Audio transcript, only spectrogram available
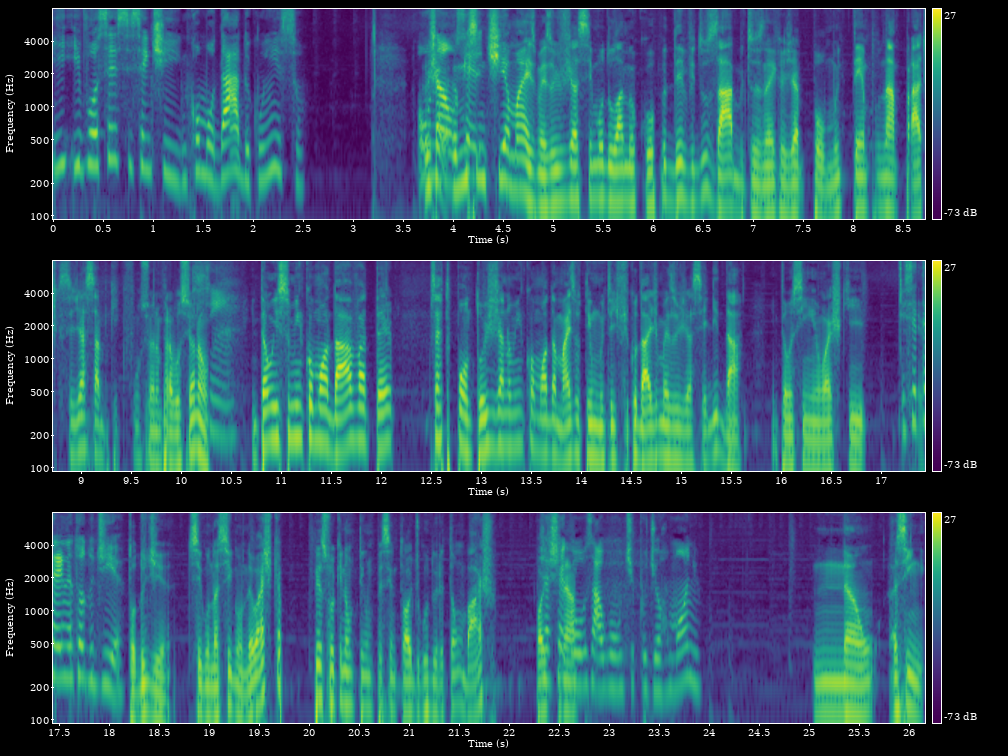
E, e você se sente incomodado com isso? Ou eu já, não? eu me Você- sentia mais, mas hoje eu já sei modular meu corpo devido aos hábitos, né? Que eu já, pô, muito tempo na prática, você já sabe o que, que funciona pra você ou não. Sim. Então isso me incomodava até certo ponto. Hoje já não me incomoda mais, eu tenho muita dificuldade, mas eu já sei lidar. Então, assim, eu acho que E você treina todo dia? todo dia, de segunda a segunda. Eu acho que a pessoa que não tem um percentual de gordura tão baixo pode Já treinar chegou a usar algum tipo de hormônio? Não, assim,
